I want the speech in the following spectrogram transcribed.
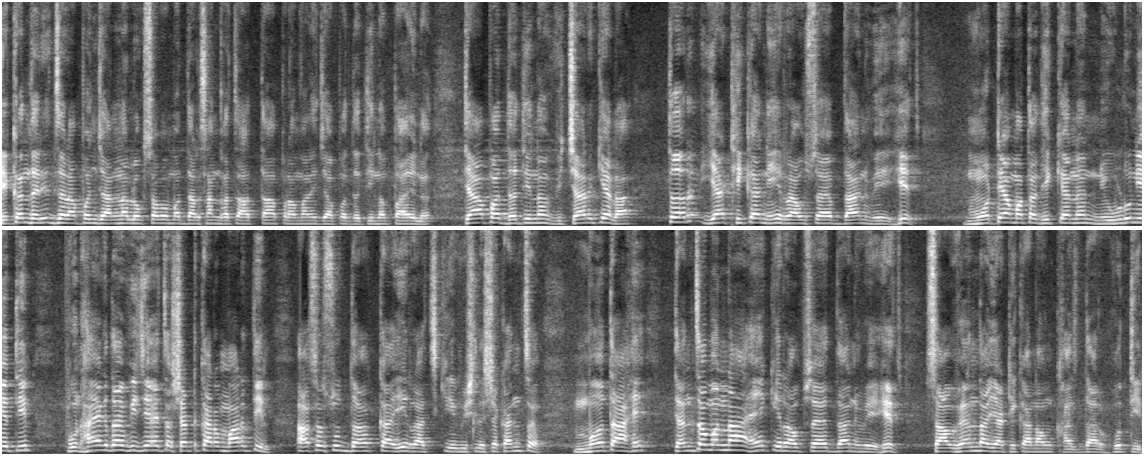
एकंदरीत जर आपण जालना लोकसभा मतदारसंघाचा आत्ताप्रमाणे ज्या पद्धतीनं पाहिलं त्या पद्धतीनं विचार केला तर या ठिकाणी रावसाहेब दानवे हेच मोठ्या मताधिक्यानं निवडून येतील. पुन्हा एकदा विजयाचा षटकार मारतील असं सुद्धा काही राजकीय विश्लेषकांचं मत आहे. त्यांचं म्हणणं आहे की रावसाहेब दानवे हेच सहाव्यांदा या ठिकाणाहून खासदार होतील.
